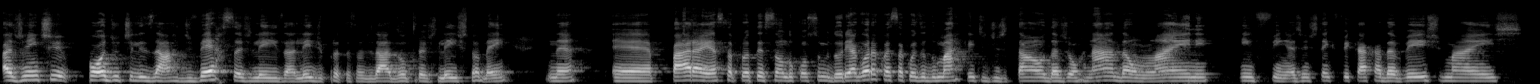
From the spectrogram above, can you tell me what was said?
a gente pode utilizar diversas leis, a lei de proteção de dados, outras leis também, né? é, para essa proteção do consumidor. E agora, com essa coisa do marketing digital, da jornada online, enfim, a gente tem que ficar cada vez mais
